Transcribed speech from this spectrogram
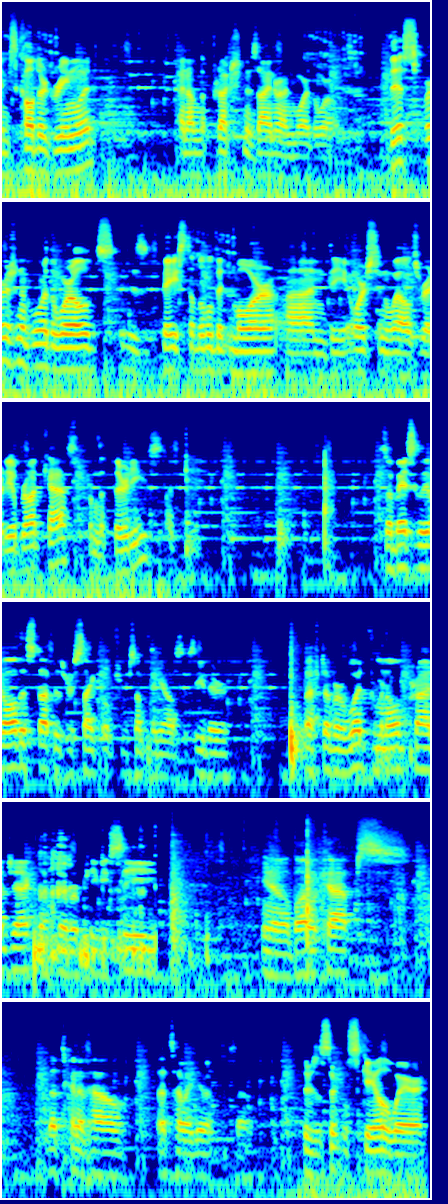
name is Calder Greenwood, and I'm the production designer on War of the Worlds. This version of War of the Worlds is based a little bit more on the Orson Welles radio broadcast from the 30s. So basically, all this stuff is recycled from something else. It's either leftover wood from an old project, leftover PVC, you know, bottle caps. That's kind of how that's how I do it. So there's a certain scale where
